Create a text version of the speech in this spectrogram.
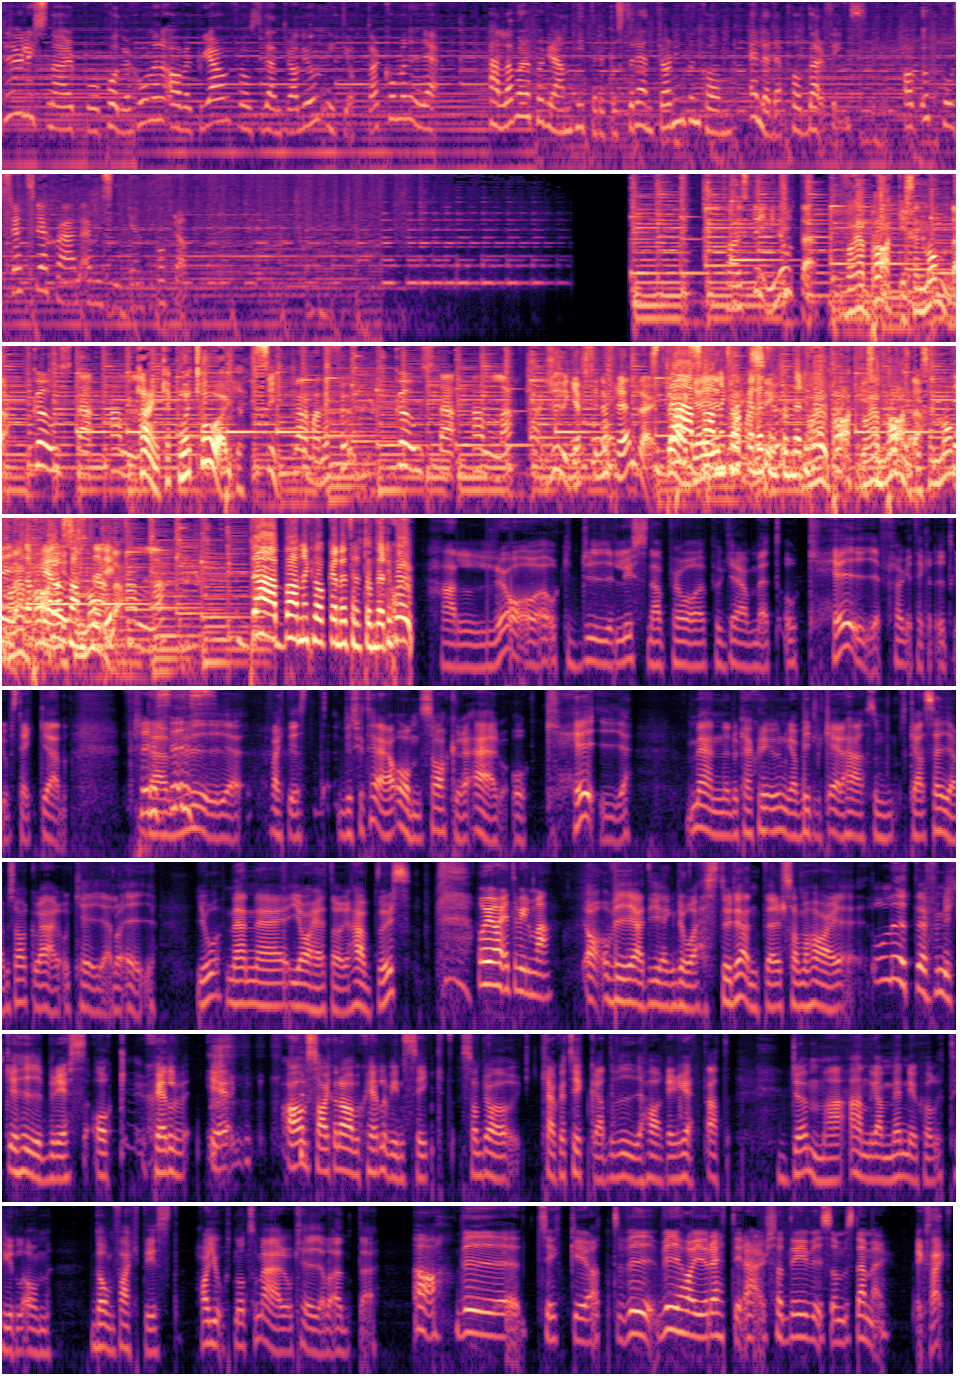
Du lyssnar på poddversionen av ett program från Studentradion 98,9. Alla våra program hittar du på studentradion.com eller där poddar finns. Av upphovsrättsliga skäl är musiken förkortad. Ta en springnota. Vara bakis en måndag. Ghosta alla. Planka på ett tåg. Cykla när man är full. Ghosta alla. Ljuga för sina föräldrar. Daga i en taxi. 13.37. Vara bakis en måndag. Dejta flera samtidigt. när klockan är 13.37. Hallå och du lyssnar på programmet Okej? Frågetecken utropstecken. Där Precis. vi faktiskt diskuterar om saker är okej. Men då kanske ni undrar vilka är det här som ska säga om saker är okej eller ej? Jo, men eh, jag heter Hampus. Och jag heter Vilma. Ja, och vi är ett gäng då studenter som har lite för mycket hybris och själv, avsaknad av självinsikt som då kanske tycker att vi har rätt att döma andra människor till om de faktiskt har gjort något som är okej eller inte. Ja, vi tycker ju att vi, vi har ju rätt i det här så det är vi som bestämmer. Exakt.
